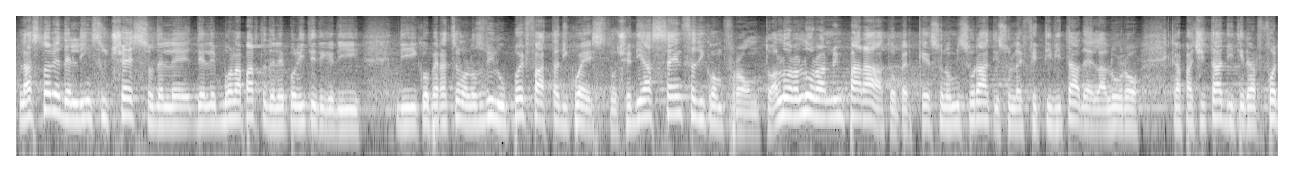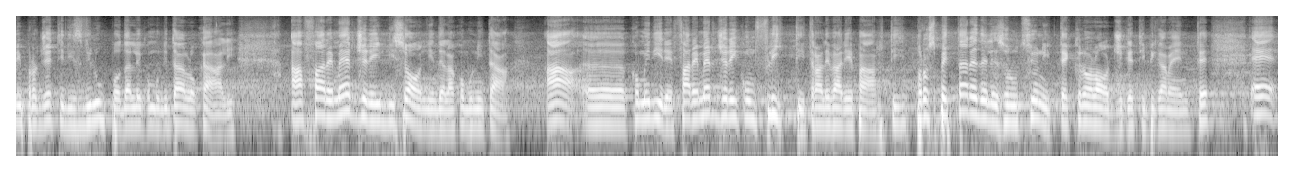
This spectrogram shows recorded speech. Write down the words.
La storia dell'insuccesso delle, delle, buona parte delle politiche di, di, cooperazione allo sviluppo è fatta di questo, cioè di assenza di confronto. Allora loro hanno imparato, perché sono misurati sull'effettività della loro capacità di tirar fuori progetti di sviluppo dalle comunità locali, a far emergere i bisogni della comunità, a eh, come dire, far emergere i conflitti tra le varie parti, prospettare delle soluzioni tecnologiche tipicamente e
